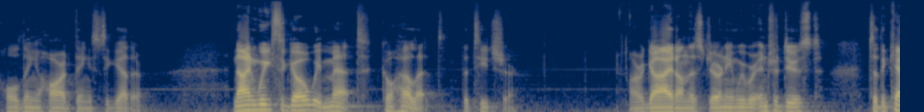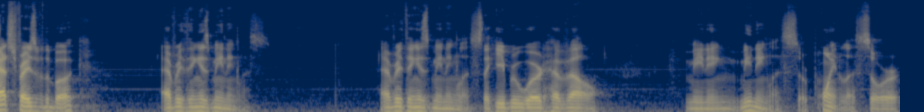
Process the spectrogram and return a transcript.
Holding hard things together. Nine weeks ago, we met Kohelet, the teacher our guide on this journey, and we were introduced to the catchphrase of the book everything is meaningless. Everything is meaningless. The Hebrew word hevel, meaning meaningless or pointless, or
